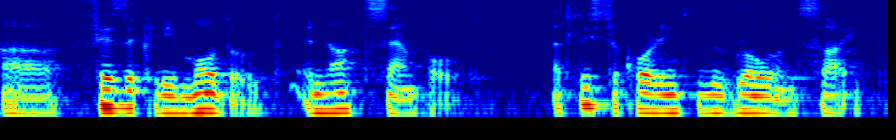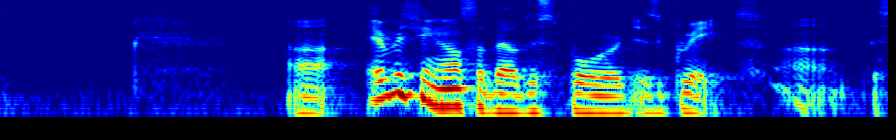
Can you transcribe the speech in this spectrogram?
uh, physically modeled and not sampled, at least according to the Roland site. Uh, everything else about this board is great. Uh, the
